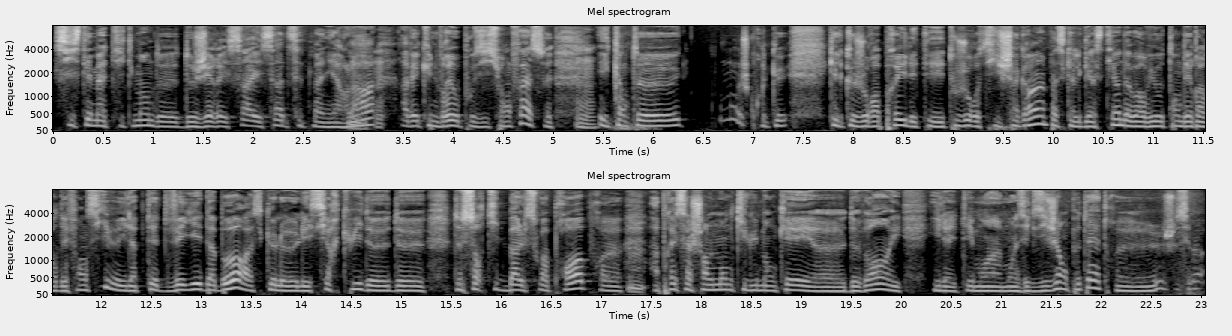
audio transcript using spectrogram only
systématiquement de, de gérer ça et ça de cette manière-là, Mhm. avec une vraie opposition en face. Mhm. Et quand. euh, je crois que quelques jours après, il était toujours aussi chagrin, Pascal Gastien, d'avoir vu autant d'erreurs défensives. Il a peut-être veillé d'abord à ce que le- les circuits de, de, de sortie de balle soient propres. Euh, Mm. Après, sachant le monde qui lui manquait euh, devant, et, il a été moins, moins exigeant, peut-être. Euh, je sais pas.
